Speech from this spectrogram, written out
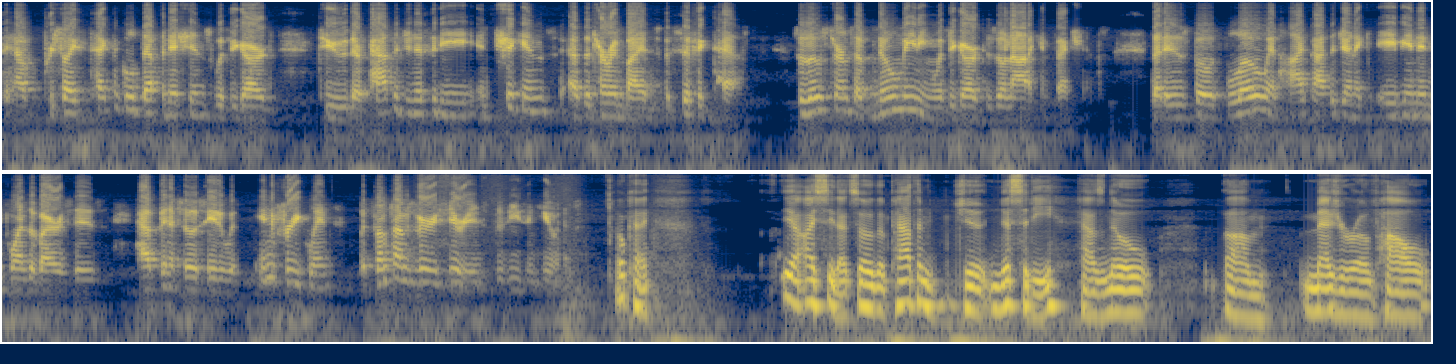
They have precise technical definitions with regard to their pathogenicity in chickens as determined by a specific test. So those terms have no meaning with regard to zoonotic infections. That is, both low and high pathogenic avian influenza viruses have been associated with infrequent, but sometimes very serious disease in humans. Okay. Yeah, I see that. So the pathogenicity has no um, measure of how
